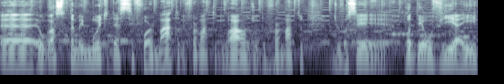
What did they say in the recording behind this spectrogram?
é, eu gosto também muito desse formato, do formato do áudio, do formato de você poder ouvir aí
